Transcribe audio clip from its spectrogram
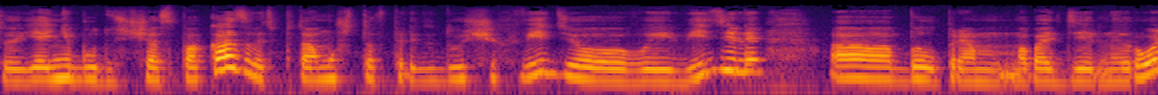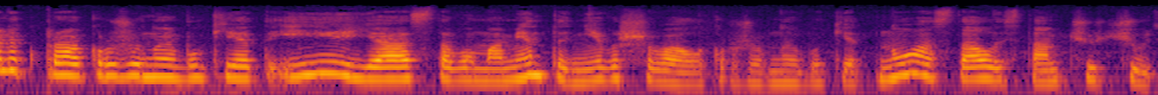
я не буду сейчас показывать, потому что в предыдущих видео вы видели, а, был прям отдельный ролик про кружевной букет, и я с того момента не вышивала кружевной букет, но осталось там чуть-чуть.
